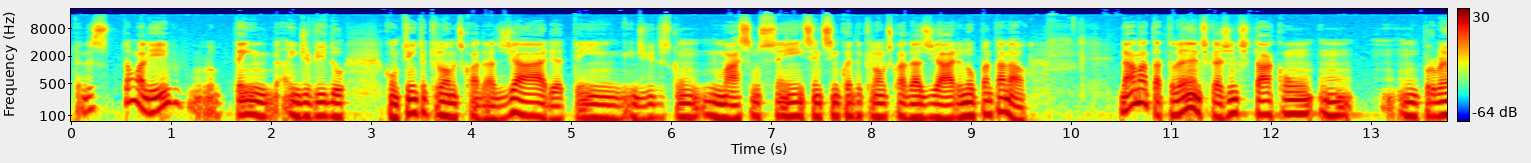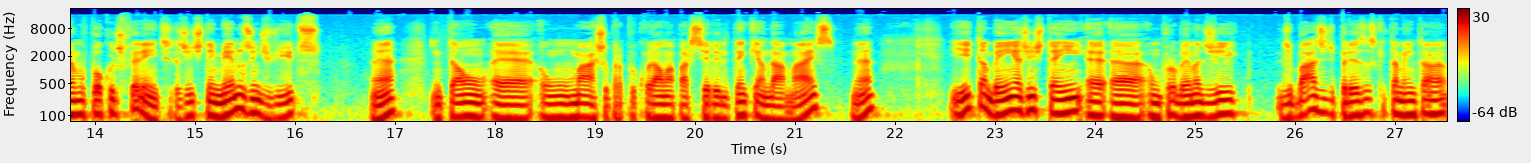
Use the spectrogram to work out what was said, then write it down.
Então, eles estão ali, tem indivíduo com 30 km quadrados de área, tem indivíduos com no máximo 100, 150 km quadrados de área no Pantanal. Na Mata Atlântica, a gente está com um, um problema um pouco diferente. A gente tem menos indivíduos, né? Então, é, um macho para procurar uma parceira ele tem que andar mais, né? E também a gente tem é, é, um problema de, de base de presas que também está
